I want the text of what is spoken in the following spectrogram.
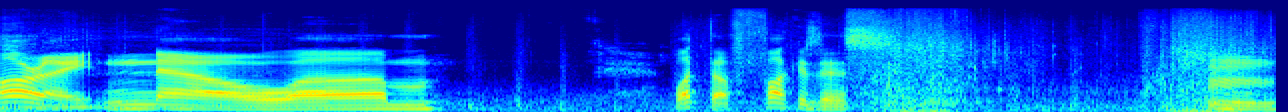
Alright, now, um... What the fuck is this? Hmm.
